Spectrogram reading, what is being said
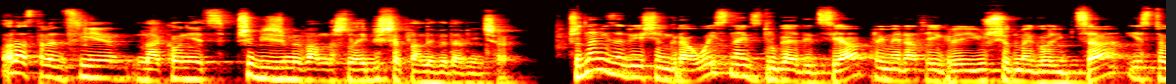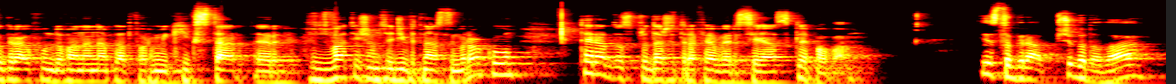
Oraz tradycyjnie na koniec przybliżymy Wam nasze najbliższe plany wydawnicze. Przed nami znajduje się gra Waste Nights, druga edycja, premiera tej gry już 7 lipca. Jest to gra ufundowana na platformie Kickstarter w 2019 roku. Teraz do sprzedaży trafia wersja sklepowa. Jest to gra przygodowa.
